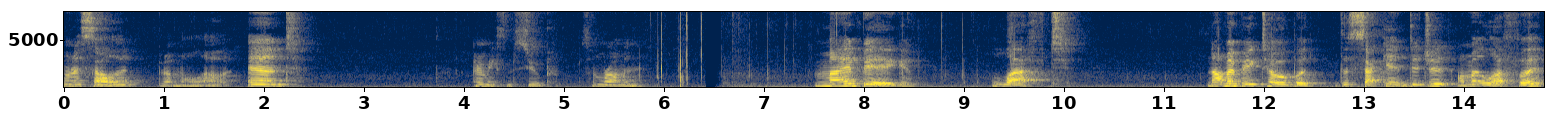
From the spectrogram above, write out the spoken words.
I want a salad, but I'm all out. And I'm gonna make some soup, some ramen. My big left, not my big toe, but the second digit on my left foot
